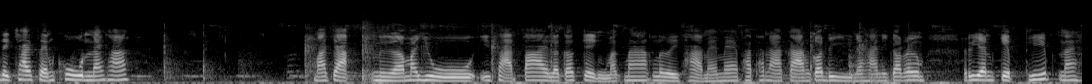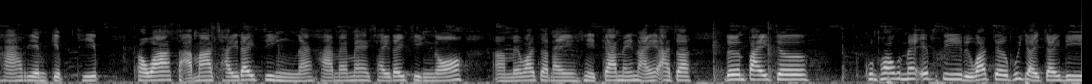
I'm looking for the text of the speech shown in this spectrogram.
เด็กชายแสนคูณนะคะ มาจากเหนือมาอยู่อีสานใต้แล้วก็เก่งมาก ๆเลยค่ะ แม่แม่ๆพัฒนาการก็ดีนะคะ นี่ก็เริ่มเรียนเก็บทิปนะคะ เรียนเก็บทิป เพราะว่าสามารถใช้ได้จริงนะคะ แม่แม่ๆใช้ได้จริงเนาะอ่าไม่ว่าจะในเหตุการณ์ไหนๆอาจจะเดินไปเจอคุณพ่อคุณแม่ FC หรือว่าเจอผู้ใหญ่ใจดี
